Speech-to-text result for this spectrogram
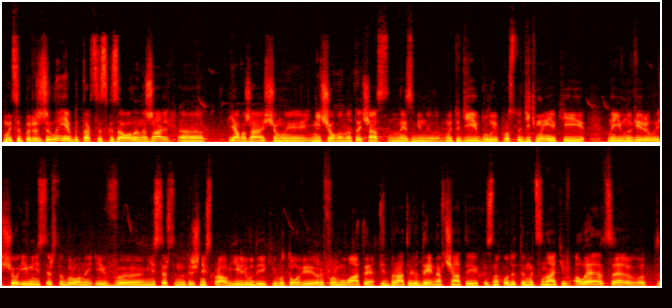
Ми це пережили, я би так це сказав. Але на жаль, е, я вважаю, що ми нічого на той час не змінили. Ми тоді були просто дітьми, які наївно вірили, що і в Міністерстві оборони, і в Міністерстві внутрішніх справ є люди, які готові реформувати, відбирати людей, навчати їх, знаходити меценатів. Але це от е,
